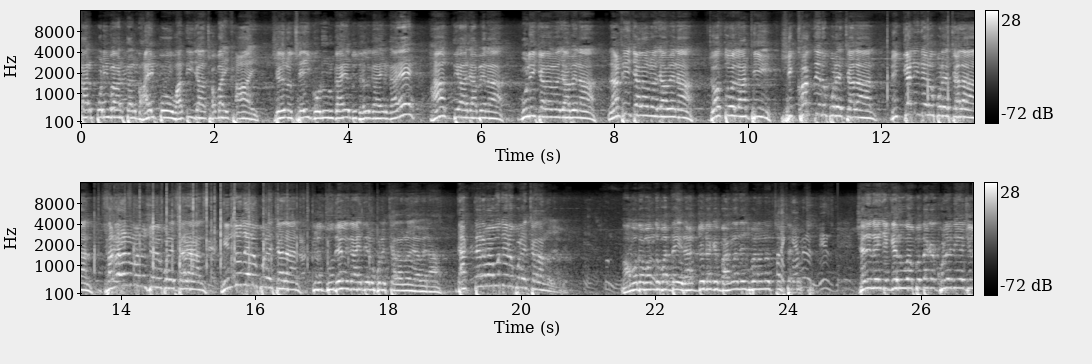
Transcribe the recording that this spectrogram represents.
তার পরিবার, তার ভাইপো, ভাতিজা সবাই খায়। সেজন্য সেই গরুর গায়ে, দুধের গায়ের গায়ে হাত দেওয়া যাবে না, গুলি চালানো যাবে না, লাঠি চালানো যাবে না। যত লাঠি শিক্ষকদের উপরে চালান বিজ্ঞানীদের উপরে চালান সাধারণ মানুষের উপরে চালান হিন্দুদের উপরে চালান কিন্তু দুধের গায়েদের উপরে চালানো যাবে না ডাক্তার বাবুদের উপরে চালানো যাবে। মমতা বন্দ্যোপাধ্যায় এই রাজ্যটাকে বাংলাদেশ বানানোর চেষ্টা করছে। সেদিন এই যে গেরুয়া পতাকা খুলে দিয়েছিল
